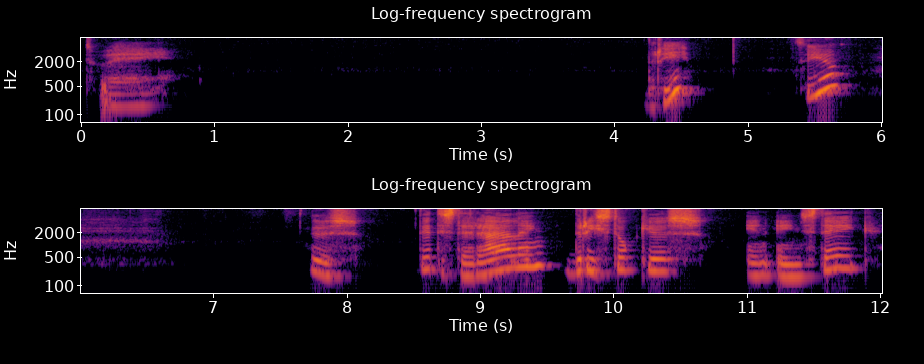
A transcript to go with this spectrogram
2 3 zie je? Dus dit is de herhaling drie stokjes in één steek.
